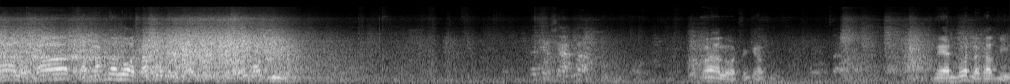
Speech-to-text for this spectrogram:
มาหลดครับสำนักมาหลดครับคนอื่นครับครับดีได้จังสั่นล่ะมาหลดนะครับแมนเวิร์ดเหรอครับนี่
